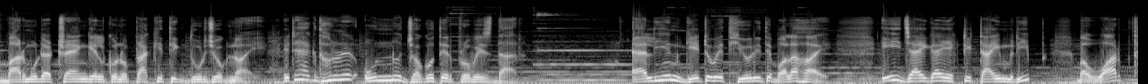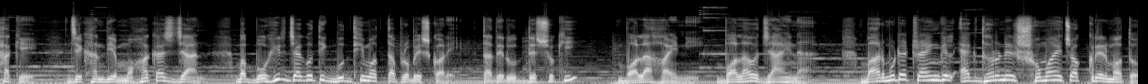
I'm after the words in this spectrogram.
বারমুডা ট্রায়াঙ্গেল কোনো প্রাকৃতিক দুর্যোগ নয়। এটা এক ধরনের অন্য জগতের প্রবেশদ্বার। অ্যালিয়েন গেটওয়ে থিওরিতে বলা হয়, এই জায়গায় একটি টাইম রিপ বা ওয়ার্প থাকে, যেখান দিয়ে মহাকাশ যান বা বহির্জাগতিক বুদ্ধিমত্তা প্রবেশ করে। তাদের উদ্দেশ্য কি? বলা হয়নি, বলাও যায় না। বারমুডা ট্রায়াঙ্গেল এক ধরনের সময় চক্রের মতো,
